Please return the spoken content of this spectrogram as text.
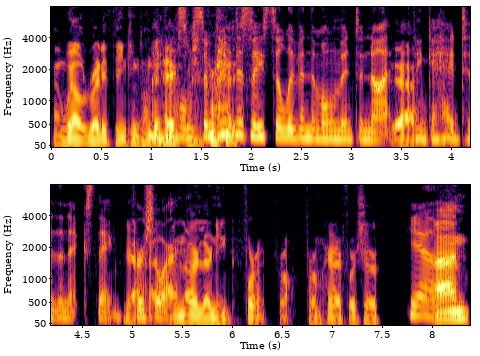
and we're already thinking on the I next know. one. Sometimes right? it's nice to live in the moment and not Yeah. think ahead to the next thing. yeah, for sure. Another learning for, from, from her for sure. yeah. And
